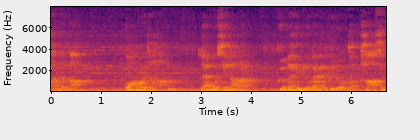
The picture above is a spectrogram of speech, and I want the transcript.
ภัณฑ์ต่างๆกองร้อยทหารและหน่วยเสนารักษ์เพื่อไม่ให้เหลือไว้เป็นประโยชน์กับข้าศึก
